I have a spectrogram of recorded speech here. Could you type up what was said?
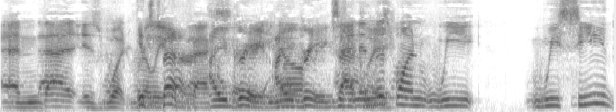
and that is what really better. affects I agree. her, you I know? agree, And exactly. in this one, we we see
